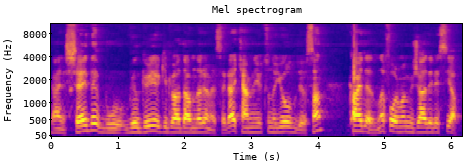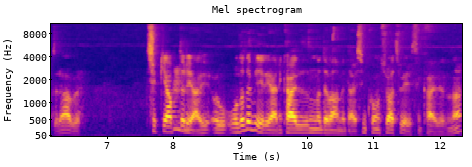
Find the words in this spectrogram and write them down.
Yani şeyde bu Will Greer gibi adamlara mesela Cam Newton'u yolluyorsan Kyle forma mücadelesi yaptır abi. Çık yaptır yani. O- Olabilir yani. Kyle devam edersin. Kontrat verirsin Kyle.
